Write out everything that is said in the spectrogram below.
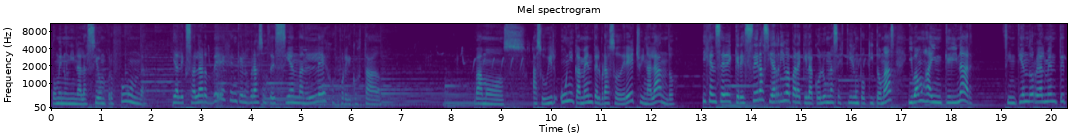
Tomen una inhalación profunda y al exhalar dejen que los brazos desciendan lejos por el costado. Vamos a subir únicamente el brazo derecho inhalando Fíjense de crecer hacia arriba para que la columna se estire un poquito más y vamos a inclinar, sintiendo realmente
